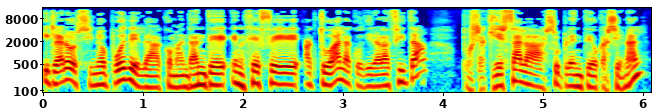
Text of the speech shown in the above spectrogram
Y claro, si no puede la comandante en jefe actual acudir a la cita, pues aquí está la suplente ocasional.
